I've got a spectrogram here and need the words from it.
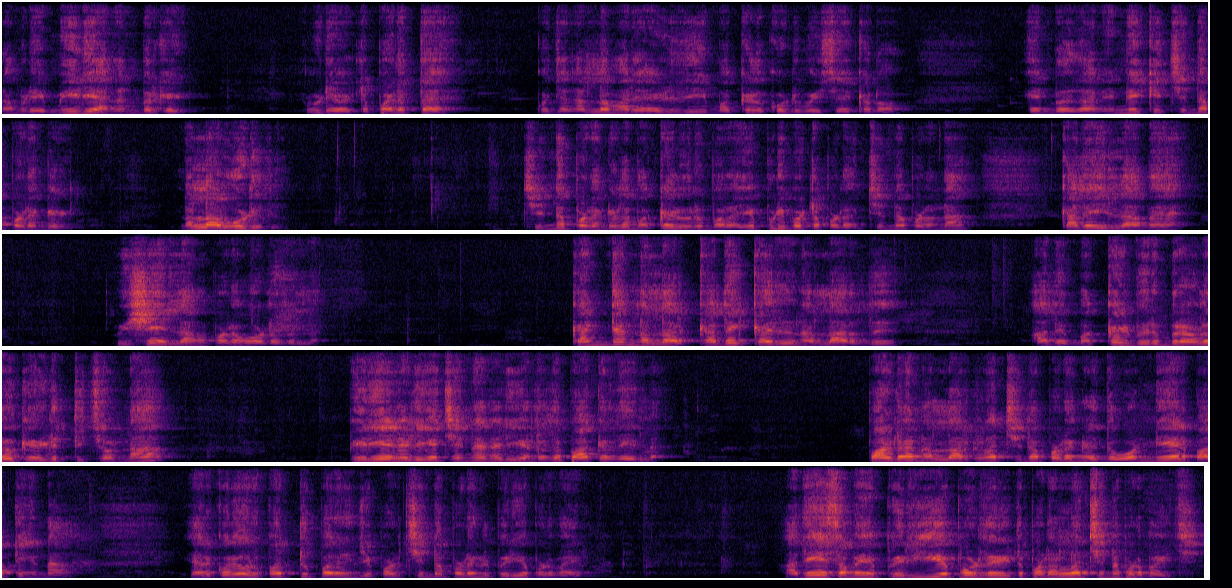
நம்முடைய மீடியா நண்பர்கள் இப்படிப்பட்ட படத்தை கொஞ்சம் நல்ல மாதிரியாக எழுதி மக்களை கொண்டு போய் சேர்க்கணும் என்பதுதான். இன்னைக்கு சின்ன படங்கள் நல்லா ஓடுது. சின்ன படங்களை மக்கள் விரும்புகிறாங்க எப்படிப்பட்ட படம்? சின்ன படம்னா கதை இல்லாமல் விஷயம் இல்லாமல் படம் ஓடுறதில்ல. கண்டன் நல்லா கதை கரு நல்லா இருந்து அதை மக்கள் விரும்புகிற அளவுக்கு எடுத்து சொன்னால் பெரிய நடிகன் சின்ன நடிகன்றதை பார்க்கறதே இல்லை. படம் நல்லா இருக்குன்னா சின்ன படங்கள். இந்த ஒன் இயர் பார்த்தீங்கன்னா ஏறக்குறைய ஒரு பத்து பதினஞ்சு படம் சின்ன படங்கள் பெரிய படமாயிருக்கு அதே சமயம் பெரிய பொழுதுகிட்ட படம்லாம் சின்ன படமாயிடுச்சு.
